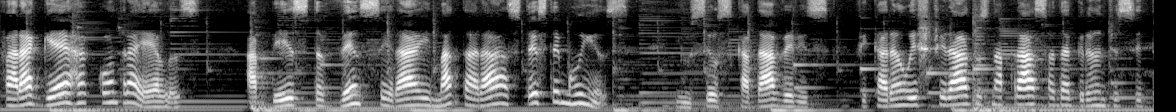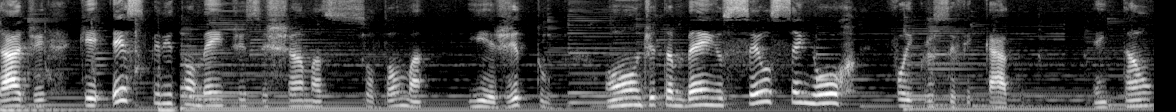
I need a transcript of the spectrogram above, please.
fará guerra contra elas. A besta vencerá e matará as testemunhas, e os seus cadáveres ficarão estirados na praça da grande cidade que espiritualmente se chama Sodoma e Egito, onde também o seu Senhor foi crucificado. Então,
